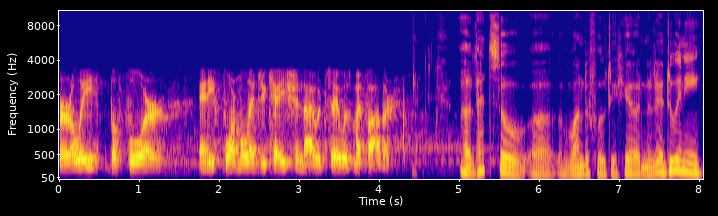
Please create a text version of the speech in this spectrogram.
early before any formal education, I would say was my father. Uh, that's so uh, wonderful to hear. Do any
